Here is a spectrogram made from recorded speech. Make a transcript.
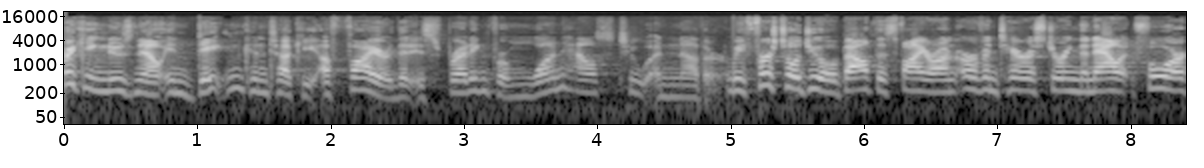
Breaking news now in Dayton, Kentucky, a fire that is spreading from one house to another. We first told you about this fire on Irvin Terrace during the Now at 4.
